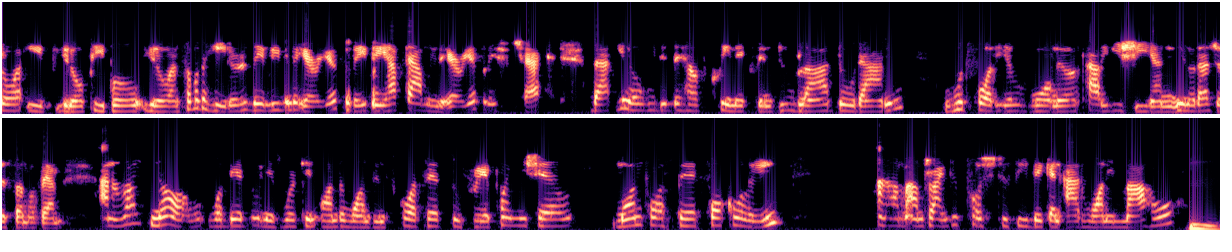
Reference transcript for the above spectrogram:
sure if, you know, people, you know, and some of the haters, they live in the area, so they, they have family in the area, so they should check that, you know, we did the health clinics in Dublanc, Dodan, Woodford Hill, Warner, Calibishie, and, you know, that's just some of them. And right now, what they're doing is working on the ones in Scotts Head, Soufriere, Point Michel, Mont Prospect, Forcolé, um, I'm trying to push to see if they can add one in Mahaut. Mm.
